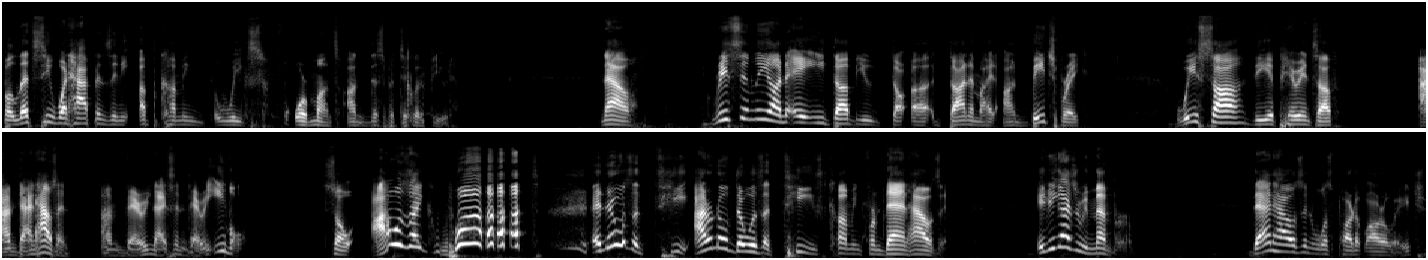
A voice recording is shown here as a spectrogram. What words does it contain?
but let's see what happens in the upcoming weeks or months on this particular feud. Now, recently on AEW uh, Dynamite on Beach Break, we saw the appearance of I'm Danhausen. I'm very nice and very evil. So I was like, what? And there was a tease. I don't know if there was a tease coming from Danhausen. If you guys remember, Danhausen was part of ROH,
